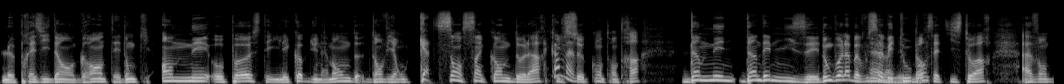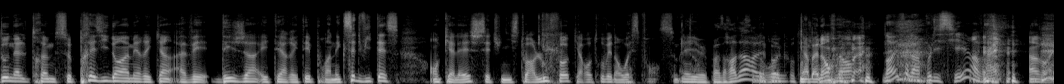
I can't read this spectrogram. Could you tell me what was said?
Le président Grant est donc emmené au poste et il écope d'une amende d'environ 450 dollars Quand qu'il se contentera d'indemniser. Donc voilà, bah, vous Eh savez dis tout pour cette histoire. Avant Donald Trump, ce président américain avait déjà été arrêté pour un excès de vitesse en calèche. C'est une histoire loufoque à retrouver dans West France. ce Mais il n'y avait pas de radar à l'époque. Ah bah non. Non. non, il fallait un policier, un vrai. Un vrai.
